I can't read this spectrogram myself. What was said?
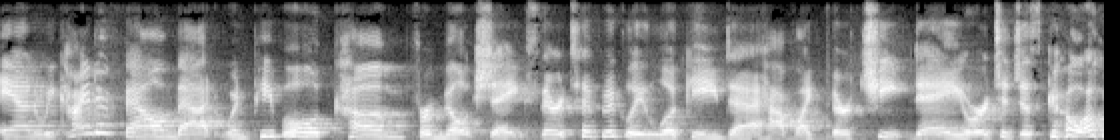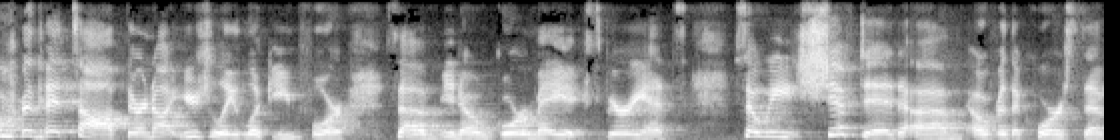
And we kind of found that when people come for milkshakes, they're typically looking to have like their cheat day or to just go over the top. They're not usually looking for some, you know, gourmet experience. So we shifted um, over the course of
